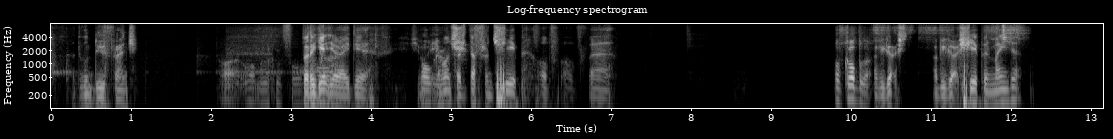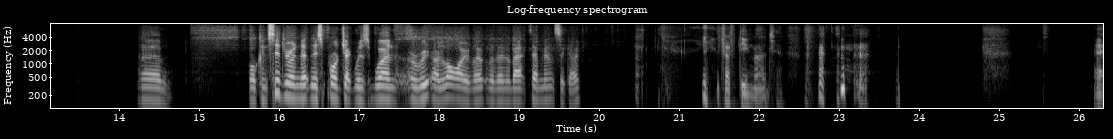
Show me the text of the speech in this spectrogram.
I don't do French, All right, what am I looking for? but I get your idea. He, he wants a different shape of of. Uh, Of goblet. have you got a Have you got a shape in mind yet? Um, well, considering that this project was weren't alive within about ten minutes ago, Fifteen minutes. Yeah. Uh,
